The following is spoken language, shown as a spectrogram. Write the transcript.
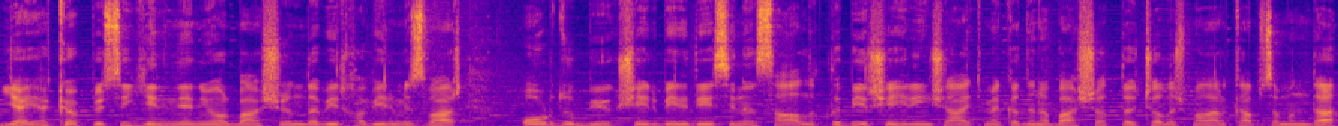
Yaya Köprüsü yenileniyor başlığında bir haberimiz var. Ordu Büyükşehir Belediyesi'nin sağlıklı bir şehir inşa etmek adına başlattığı çalışmalar kapsamında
